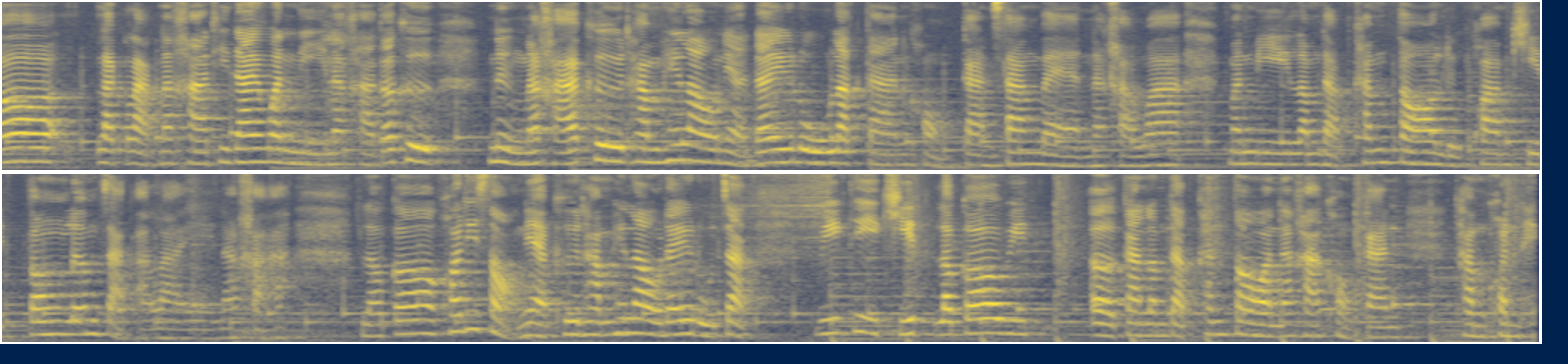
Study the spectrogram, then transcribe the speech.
ก็หลักๆนะคะที่ได้วันนี้นะคะก็คือ1นงนะคะคือทำให้เราเนี่ยได้รู้หลักการของการสร้างแบรนด์นะคะว่ามันมีลำดับขั้นตอนหรือความคิดต้องเริ่มจากอะไรนะคะ แล้วก็ข้อที่2เนี่ยคือทำให้เราได้รู้จักวิธีคิดแล้วก็วิการลำดับขั้นตอนนะคะของการทำคอนเท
